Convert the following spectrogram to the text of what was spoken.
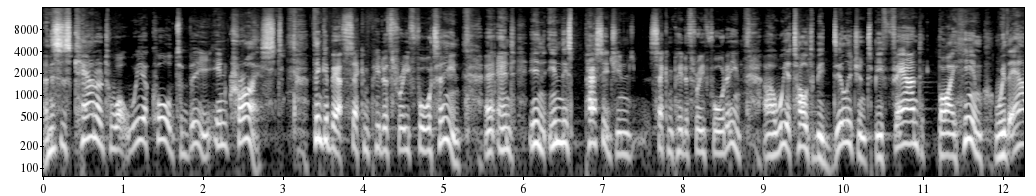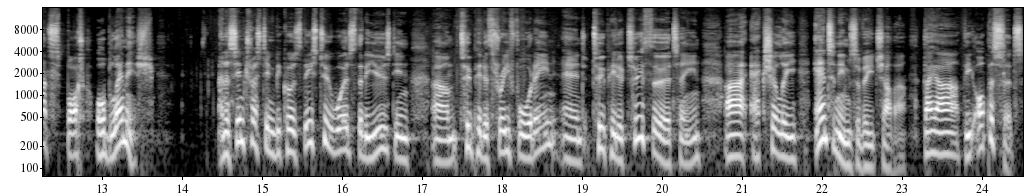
And this is counter to what we are called to be in Christ. Think about 2 Peter 3.14. And in, in this passage in 2 Peter 3.14, uh, we are told to be diligent, to be found by him without spot or blemish. And it's interesting because these two words that are used in um, 2 Peter 3.14 and 2 Peter 2.13 are actually antonyms of each other. They are the opposites.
